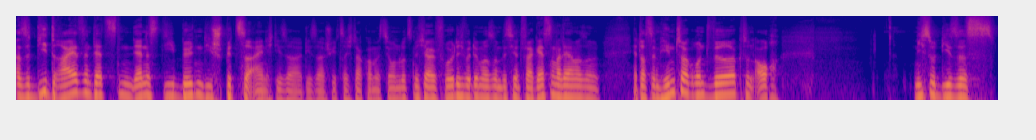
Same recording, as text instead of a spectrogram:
Also die drei sind letzten Endes, die bilden die Spitze eigentlich dieser, dieser Schiedsrichterkommission. Lutz Michael Fröhlich wird immer so ein bisschen vergessen, weil er immer so etwas im Hintergrund wirkt und auch nicht so dieses,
